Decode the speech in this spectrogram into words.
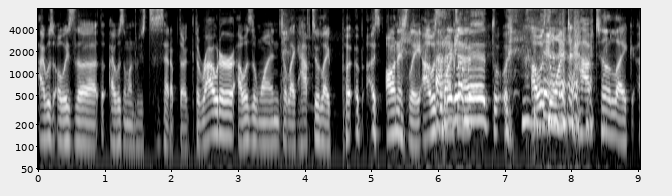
I was always the I was the one who was to set up the the router. I was the one to like have to like put. Uh, honestly, I was the one. To, I was the one to have to like uh,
